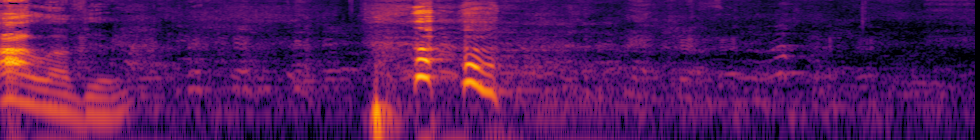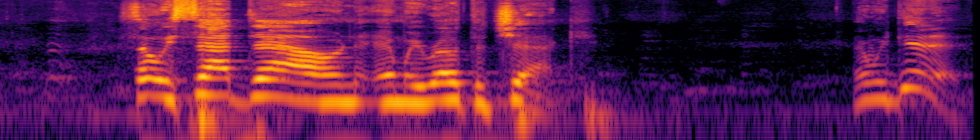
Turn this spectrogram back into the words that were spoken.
I love you. so we sat down and we wrote the check. And we did it.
